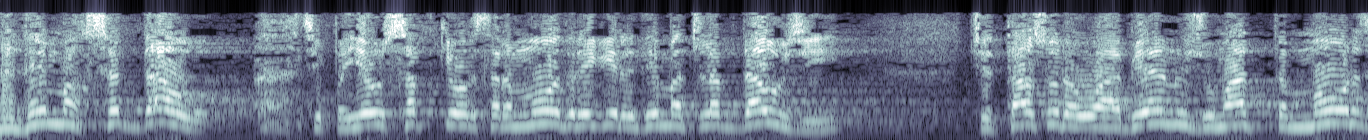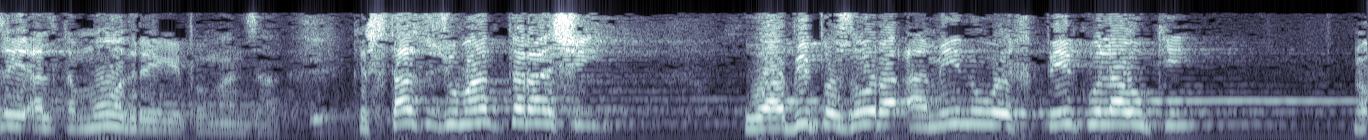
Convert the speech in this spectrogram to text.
د دې مقصد دا و چې په یو سب کې ور سره مو درېږي د دې مطلب دا و جی چې تاسو د وابیانو جمعات ته مور زی الته مو درېږي په منځه که تاسو جمعات ته راشي وابي په زور امين و خپې کولاو کی نو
